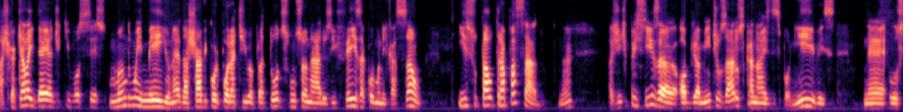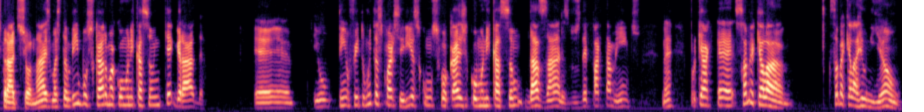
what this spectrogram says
Acho que aquela ideia de que você manda um e-mail, né, da chave corporativa para todos os funcionários e fez a comunicação, isso está ultrapassado, né? A gente precisa, obviamente, usar os canais disponíveis, né, os tradicionais, mas também buscar uma comunicação integrada é, eu tenho feito muitas parcerias com os focais de comunicação das áreas, dos departamentos, né? Porque é, sabe aquela sabe aquela reunião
